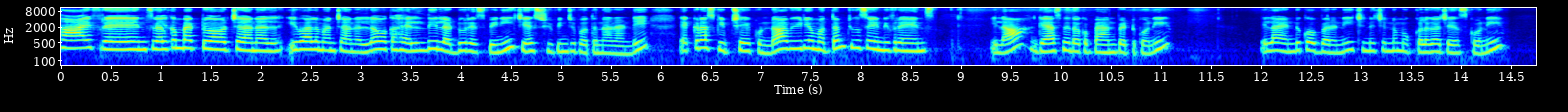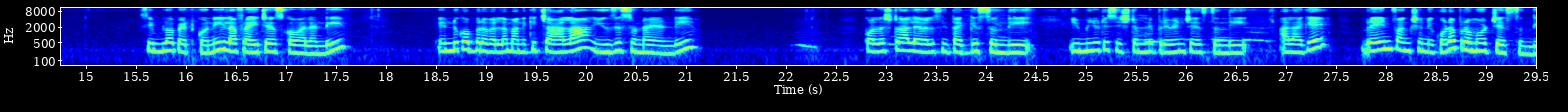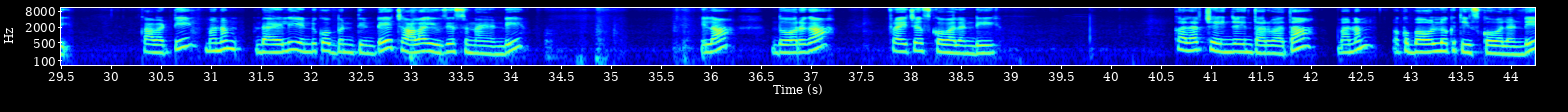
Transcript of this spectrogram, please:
Hi friends welcome back to our channel. ఇవాళ మన ఛానల్లో ఒక హెల్దీ లడ్డు రెసిపీని చేసి చూపించబోతున్నానండి. ఎక్కడ స్కిప్ చేయకుండా వీడియో మొత్తం చూసేయండి ఫ్రెండ్స్. ఇలా గ్యాస్ మీద ఒక ప్యాన్ పెట్టుకొని ఇలా ఎండు కొబ్బరిని చిన్న చిన్న ముక్కలుగా చేసుకొని సిమ్లో పెట్టుకొని ఇలా ఫ్రై చేసుకోవాలండి. ఎండు కొబ్బరి వల్ల మనకి చాలా యూజెస్ ఉన్నాయండి. కొలెస్ట్రాల్ లెవెల్స్ని తగ్గిస్తుంది ఇమ్యూనిటీ సిస్టమ్ని ప్రివెంట్ చేస్తుంది అలాగే బ్రెయిన్ ఫంక్షన్ని కూడా ప్రమోట్ చేస్తుంది. కాబట్టి మనం డైలీ ఎండు కొబ్బరిని తింటే చాలా యూజెస్ ఉన్నాయండి. ఇలా దోరగా ఫ్రై చేసుకోవాలండి. కలర్ చేంజ్ అయిన తర్వాత మనం ఒక బౌల్లోకి తీసుకోవాలండి.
